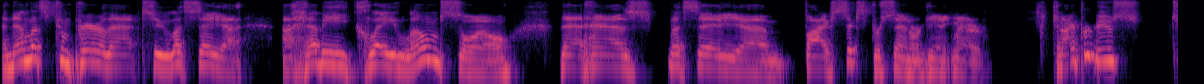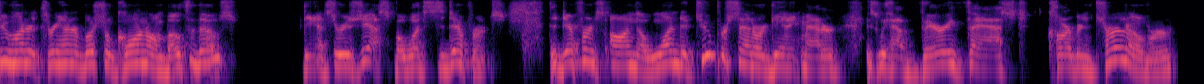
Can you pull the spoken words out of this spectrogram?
And then let's compare that to, let's say, a, a heavy clay loam soil that has, let's say, um, 5 6% organic matter. Can I produce 200, 300 bushel corn on both of those? The answer is yes, but what's the difference? The difference on the 1 to 2% organic matter is we have very fast carbon turnover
